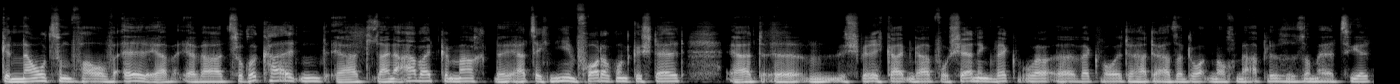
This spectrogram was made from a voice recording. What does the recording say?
genau zum VfL. Er, er war zurückhaltend, er hat seine Arbeit gemacht, ne, er hat sich nie im Vordergrund gestellt. Er hat äh, Schwierigkeiten gehabt, wo Scherning weg, äh, weg wollte, hat er also dort noch eine Ablösesumme erzielt,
